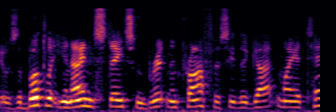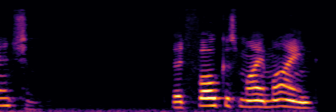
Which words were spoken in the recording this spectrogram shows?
It was the booklet United States and Britain and Prophecy that got my attention, that focus my mind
